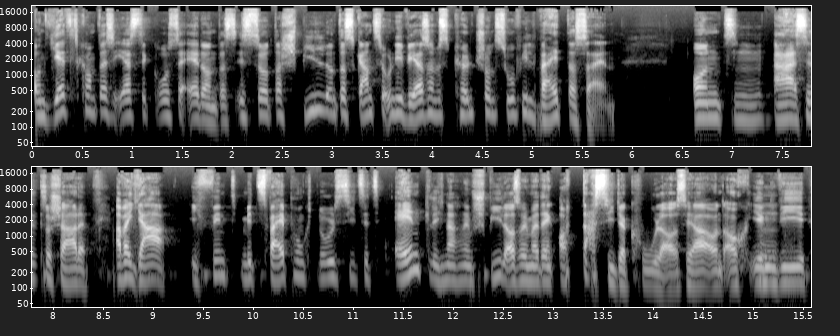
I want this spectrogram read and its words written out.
Und jetzt kommt das erste große Add-on. Das ist so das Spiel und das ganze Universum. Es könnte schon so viel weiter sein. Und mhm. ah, es ist so schade. Aber ja, ich finde, mit 2.0 sieht es jetzt endlich nach einem Spiel aus, wo ich mir denke, oh, das sieht ja cool aus, ja. Und auch mhm. irgendwie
